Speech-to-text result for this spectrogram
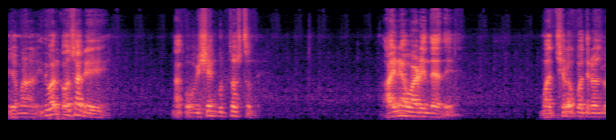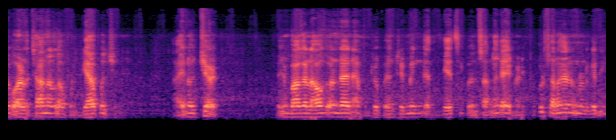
ఏమన్నారు ఇదివరకు ఒకసారి నాకు విషయం గుర్తొస్తుంది. ఆయనే వాడింది అది. మధ్యలో కొద్ది రోజులు వాళ్ళ ఛానల్లో అప్పుడు గ్యాప్ వచ్చింది. ఆయన వచ్చాడు. కొంచెం బాగా లావుగా ఉండాలని అప్పుడు కొంచెం ట్రిమ్మింగ్ అది చేసి కొంచెం సన్నగా అయినాడు. ఇప్పుడు సన్నగానే ఉన్నాడు కానీ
